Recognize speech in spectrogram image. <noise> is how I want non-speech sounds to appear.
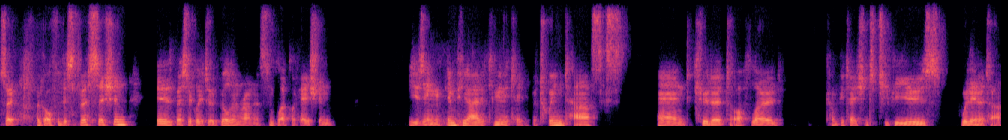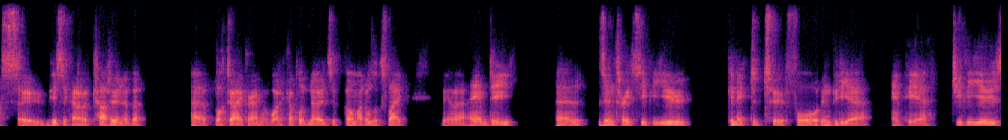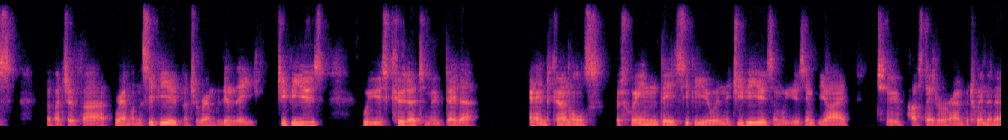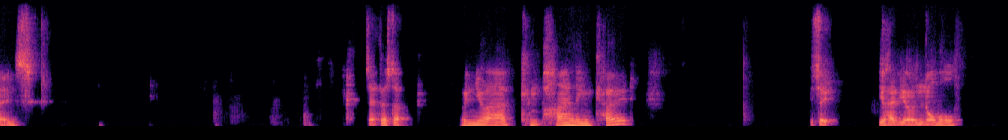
So the goal for this first session is basically to build and run a simple application using MPI to communicate between tasks and CUDA to offload computation to GPUs within a task. So here's a kind of a cartoon of a, a block diagram of what a couple of nodes of Perlmutter looks like. We have an AMD uh, Zen 3 CPU connected to four NVIDIA Ampere GPUs a bunch of uh, RAM on the CPU, a bunch of RAM within the GPUs. We use CUDA to move data and kernels between the CPU and the GPUs, and we use MPI to pass data around between the nodes. So first up, when you are compiling code, so you'll have your normal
